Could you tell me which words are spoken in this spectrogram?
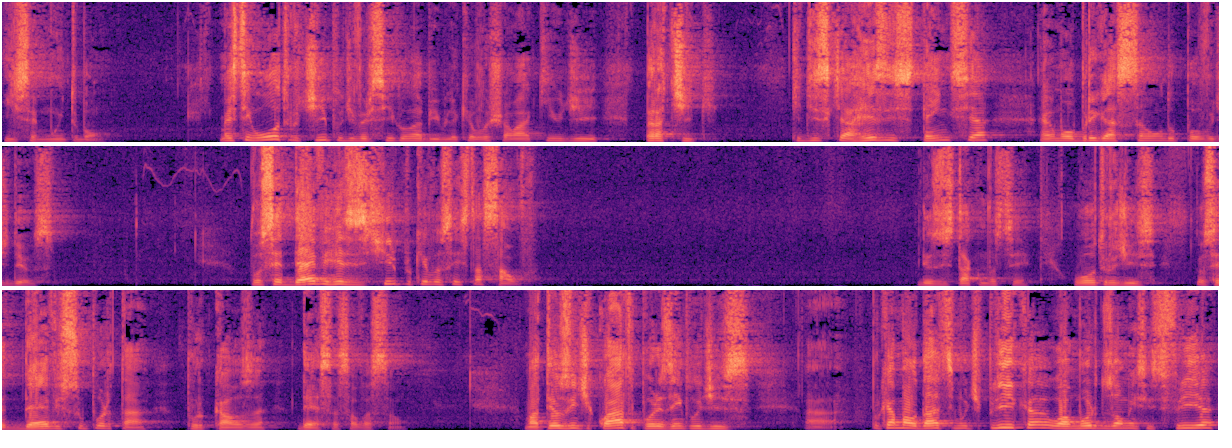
Isso é muito bom. Mas tem outro tipo de versículo na Bíblia que eu vou chamar aqui de pratique, que diz que a resistência é uma obrigação do povo de Deus. Você deve resistir porque você está salvo. Deus está com você. O outro diz: você deve suportar por causa dessa salvação. Mateus 24, por exemplo, diz: ah, Porque a maldade se multiplica, o amor dos homens se esfria,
